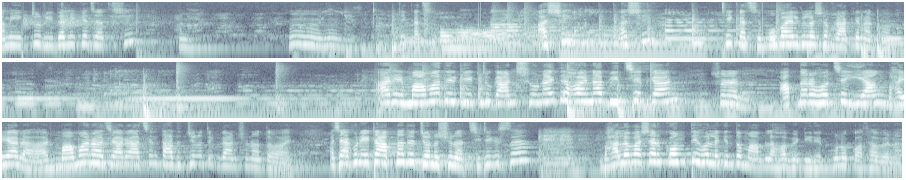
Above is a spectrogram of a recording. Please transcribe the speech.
আমি একটু রিদমিকে যাচ্ছি। হুম। হুম হুম। ঠিক আছে। আসি আসি। ঠিক আছে, মোবাইলগুলো সব রাখেন এখন। আরে মামাদেরকে একটু গান শোনাইতে হয় না, বিচ্ছেদ গান? শোনেন, আপনারা হচ্ছে ইয়াং ভাইয়ারা, আর মামারা যারা আছেন, তাদের জন্য তো একটু গান শোনাতে হয়। আচ্ছা এখন এটা আপনাদের জন্য শোনাচ্ছি, ঠিক আছে? ভালোবাসার কমতি হলে কিন্তু মামলা হবে ডিরেক্ট কোনো কথা হবে না।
